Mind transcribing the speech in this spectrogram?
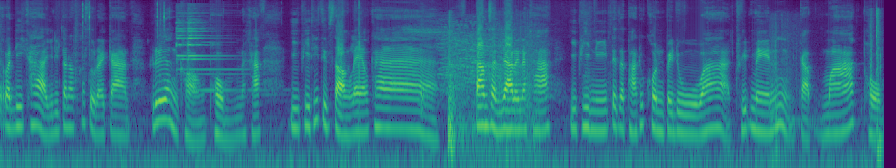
สวัสดีค่ะ ยินดีต้อนรับเข้าสู่รายการเรื่องของผมนะคะ EP ที่ 12 แล้วค่ะ ตามสัญญาเลยนะคะ EP นี้เต้จะพาทุกคนไปดูว่าทรีทเมนต์กับมาร์กผม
